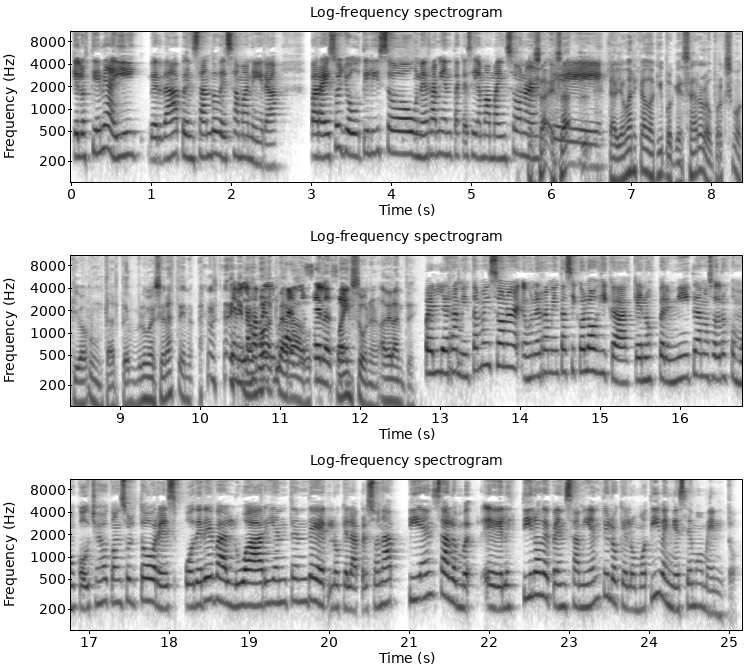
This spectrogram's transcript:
que los tiene ahí, ¿verdad? Pensando de esa manera. Para eso yo utilizo una herramienta que se llama MindSonar. Esa, la había marcado aquí porque esa era lo próximo que iba a preguntarte. Lo mencionaste y no, hemos aclarado. MindSonar, adelante. Pues la herramienta MindSonar es una herramienta psicológica que nos permite a nosotros como coaches o consultores poder evaluar y entender lo que la persona piensa, el estilo de pensamiento y lo que lo motiva en ese momento.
